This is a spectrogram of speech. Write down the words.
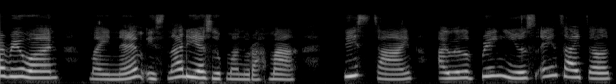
everyone, my name is Nadia Sukmanur Rahma. This time, I will bring news entitled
